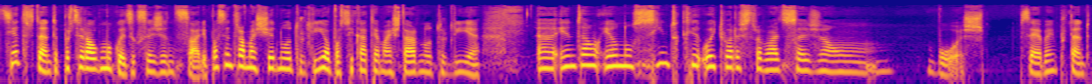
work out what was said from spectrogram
Se entretanto aparecer alguma coisa que seja necessária, posso entrar mais cedo no outro dia ou posso ficar até mais tarde no outro dia. Uh, então eu não sinto que 8 horas de trabalho sejam boas. Percebem? Portanto,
